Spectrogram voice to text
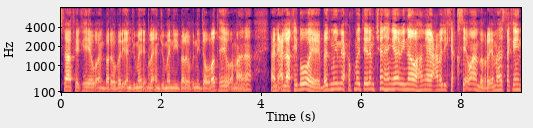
ستافێک هەیە و ئەن بەرێوەبەری ئەنجومەنی بڵێ ئەنجومەنی بەرێوەبردنی دەوڵەت هەیە و ئەمانە یانی عەلاقەی بەوە هەیە بەس مویمە حکومەت تێرم چەند هەنگاوی ناوە هەنگاوی عەمەلی کە قسەی ئەوان ببڕێ ئێمە هەستەکەین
